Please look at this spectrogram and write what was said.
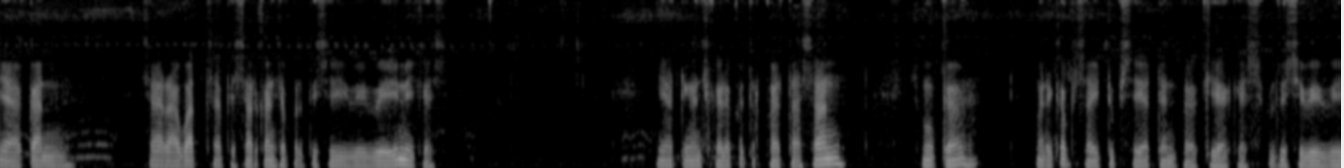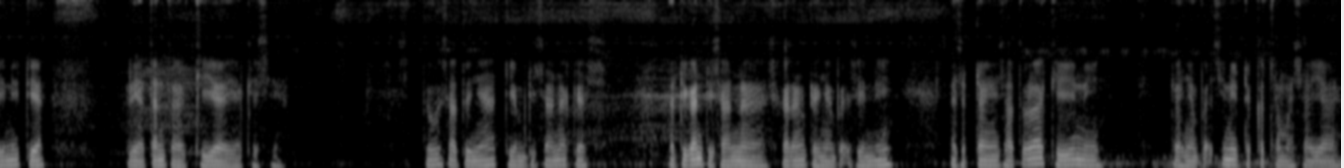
ya akan saya rawat saya besarkan seperti si WW ini guys. Ya dengan segala keterbatasan semoga mereka bisa hidup sehat dan bahagia guys. Seperti si WW ini dia kelihatan bahagia ya guys ya. Tuh satunya diam di sana guys. Tadi kan di sana sekarang udah nyampe sini nah sedang yang satu lagi ini. Udah nyampe sini deket sama saya.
